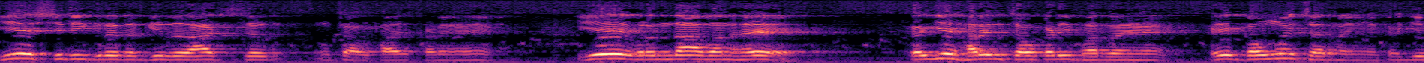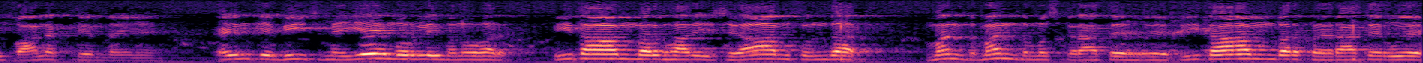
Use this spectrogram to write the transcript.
ये श्री गिरिराज से ऊँचा उठाए खड़े हैं। ये वृंदावन है। कई ये हरिन चौकड़ी भर रहे हैं। कई गौए चल रही हैं। कई ये बालक खेल रहे हैं। इनके बीच में ये मुरली मनोहर पीताम्बरधारी श्याम सुंदर, मंद मंद मुस्कुराते हुए पीताम्बर फहराते हुए,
